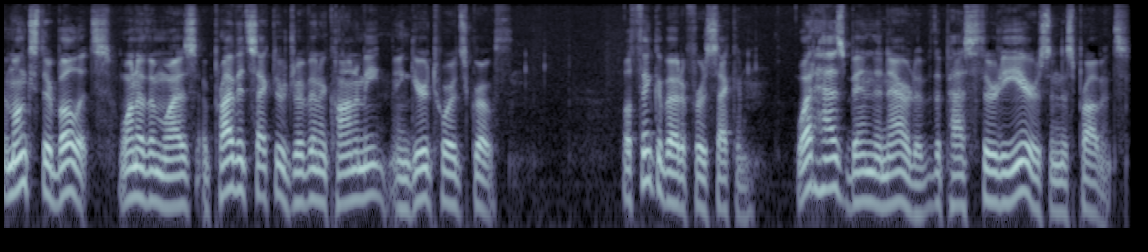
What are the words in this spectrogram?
Amongst their bullets, one of them was a private sector driven economy and geared towards growth. Well, think about it for a second. What has been the narrative the past 30 years in this province?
